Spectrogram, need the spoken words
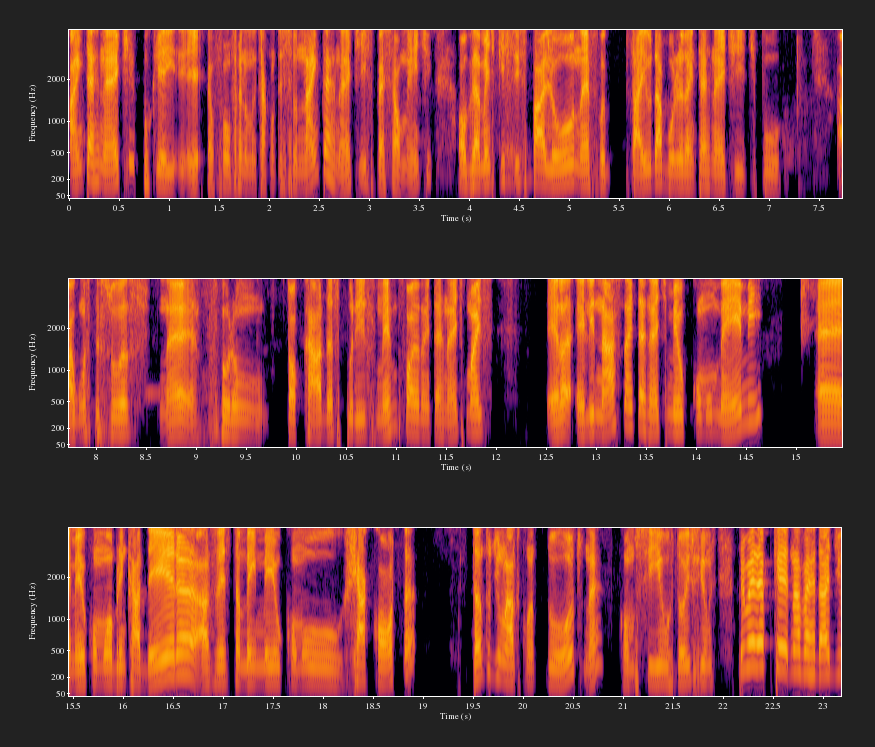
a internet, porque foi um fenômeno que aconteceu na internet, especialmente. Obviamente que se espalhou, né? Foi, saiu da bolha da internet e, tipo, algumas pessoas, né, foram tocadas por isso, mesmo fora da internet, mas ela, ele nasce na internet meio como meme, é, meio como uma brincadeira, às vezes também meio como chacota, tanto de um lado quanto do outro, né? Como se os dois filmes. Primeiro é porque, na verdade,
